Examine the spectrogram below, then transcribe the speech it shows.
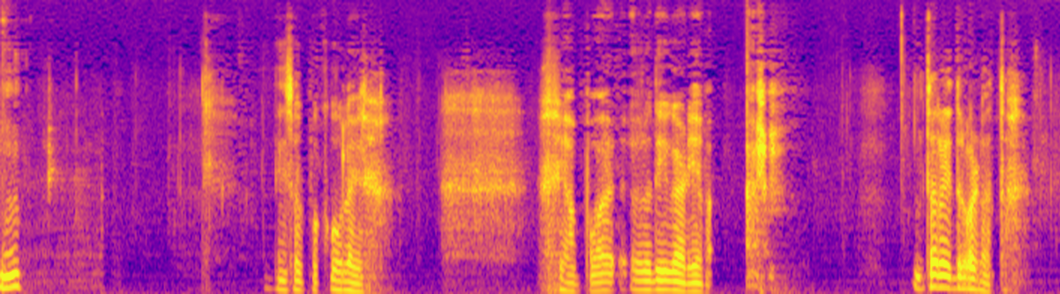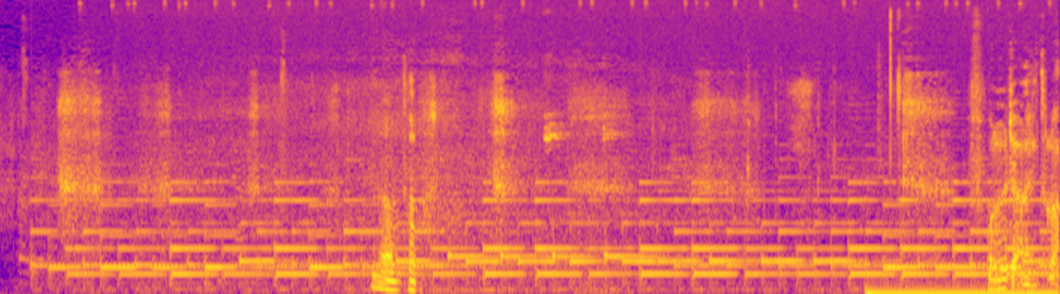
ಹ್ಞೂ ನೀನು ಸ್ವಲ್ಪ ಕೂಲ್ ಇದೆ ಯಪ್ಪ ಇವ್ರದ್ದು ಈ ಗಾಡಿ ಅಲ್ಲ. ಈ ಥರ ಇದ್ರೆ ಒಳ್ಳೆ ಆತ ಯಾವ ಥರ ಫುಲ್ ಜನ ಇದ್ರು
